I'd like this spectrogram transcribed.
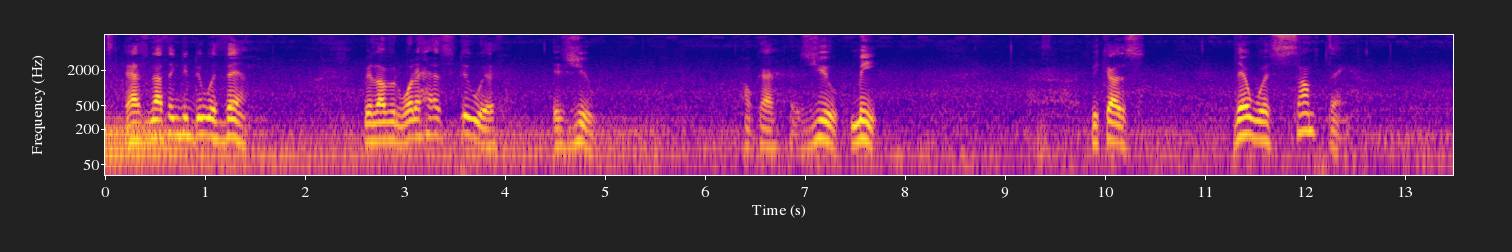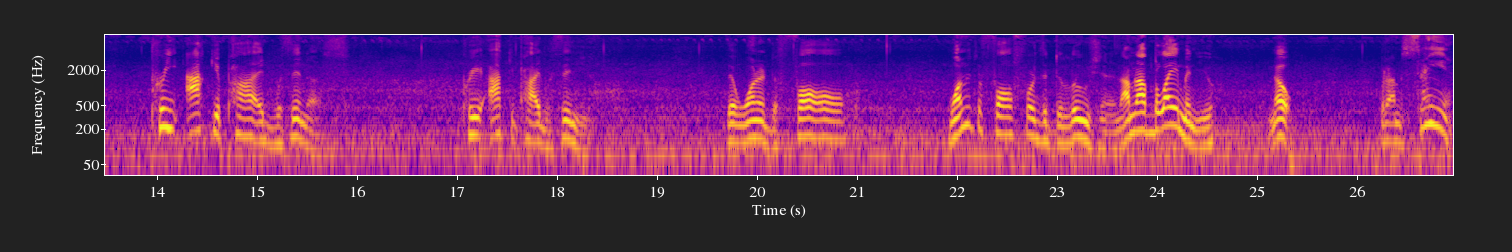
It has nothing to do with them. Beloved, what it has to do with is you. Okay? It's you, me. Because there was something preoccupied within us, preoccupied within you, that wanted to fall, wanted to fall for the delusion. And I'm not blaming you, no. But I'm saying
